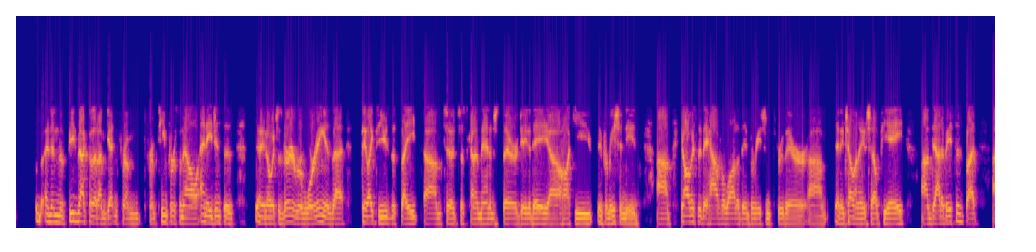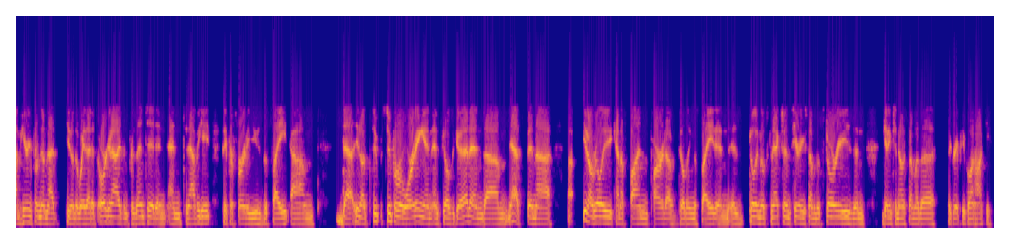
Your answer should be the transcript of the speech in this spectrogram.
and then the feedback though that I'm getting from from team personnel and agents is, you know, which is very rewarding, is that they like to use the site um, to just kind of manage their day to day hockey information needs. Um, you know, obviously they have a lot of the information through their um, NHL and NHLPA um, databases, but I'm hearing from them that you know the way that it's organized and presented and and to navigate, they prefer to use the site. That you know super super rewarding and, and feels good. And um, yeah it's been uh, uh, you know really kind of fun part of building the site and is building those connections hearing some of the stories and getting to know some of the the great people in hockey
